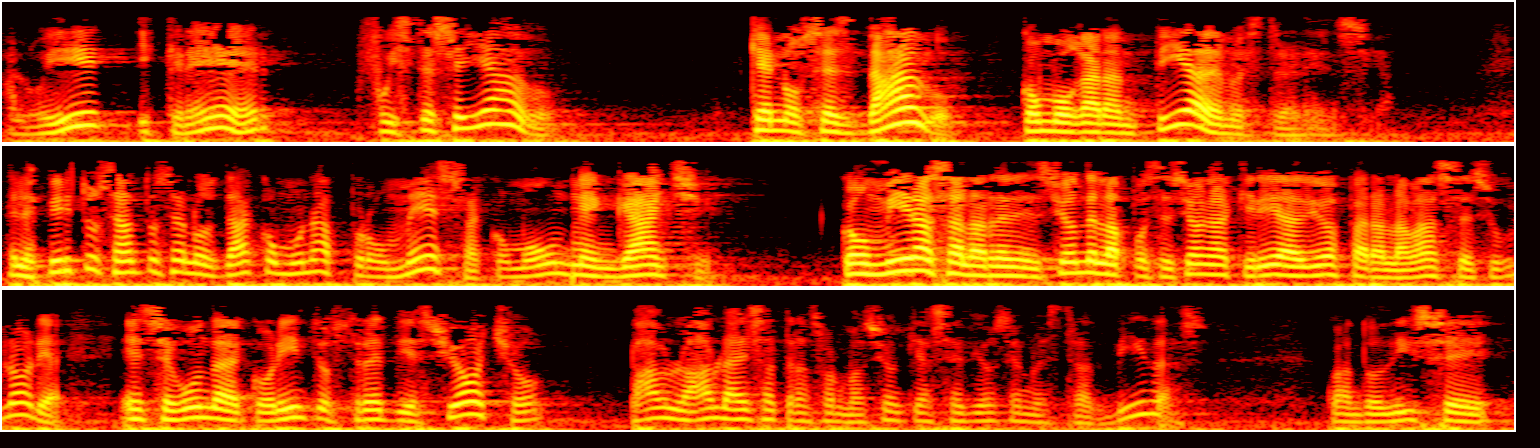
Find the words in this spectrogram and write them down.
al oír y creer, fuiste sellado, que nos es dado como garantía de nuestra herencia. El Espíritu Santo se nos da como una promesa, como un enganche con miras a la redención de la posesión adquirida de Dios para el avance de su gloria. En 2 de Corintios 3:18, Pablo habla de esa transformación que hace Dios en nuestras vidas. Cuando dice,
